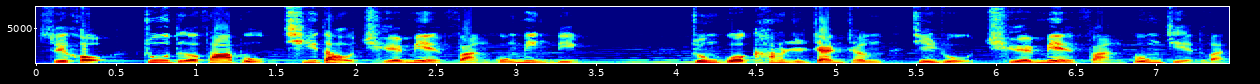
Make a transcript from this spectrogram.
随后朱德发布七道全面反攻命令，中国抗日战争进入全面反攻阶段。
